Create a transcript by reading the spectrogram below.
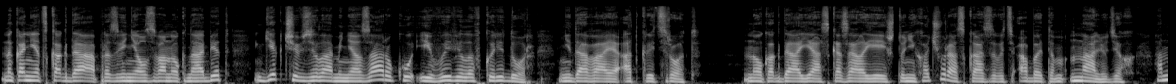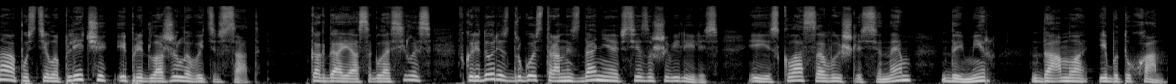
Наконец, когда прозвенел звонок на обед, Гекче взяла меня за руку и вывела в коридор, не давая открыть рот. Но когда я сказала ей, что не хочу рассказывать об этом на людях, она опустила плечи и предложила выйти в сад. Когда я согласилась, в коридоре с другой стороны здания все зашевелились, и из класса вышли Синем, Демир, Дамла и Батухан.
